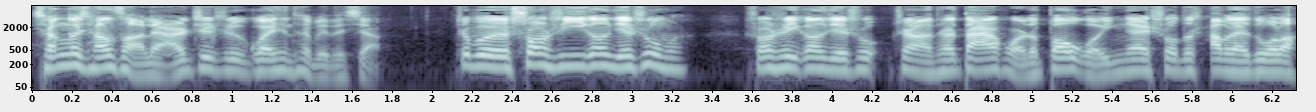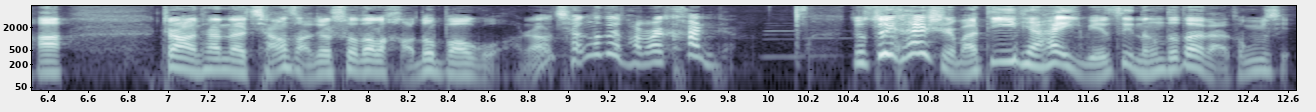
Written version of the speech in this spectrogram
强哥强嫂俩人这这个关系特别的像。这不双十一刚结束吗？双十一刚结束，这两天大家伙的包裹应该收的差不太多了哈。这两天呢，强嫂就收到了好多包裹，然后强哥在旁边看着，就最开始吧，第一天还以为自己能得到点东西。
